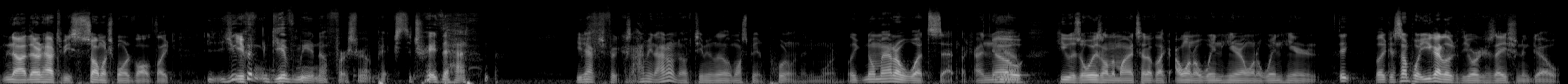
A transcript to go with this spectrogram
no, there'd have to be so much more involved. Like You If- couldn't give me enough first round picks to trade that. you'd have to figure. I mean, I don't know if Damian Lillard wants to be in Portland anymore. Like no matter what's said, like I know he was always on the mindset of like I want to win here, I want to win here. It- like at some point, you got to look at the organization and go,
